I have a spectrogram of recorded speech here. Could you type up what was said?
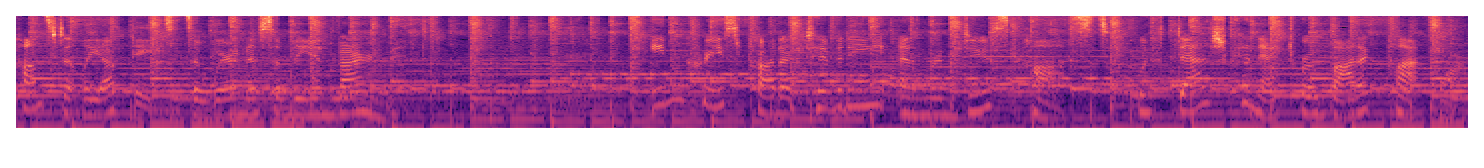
constantly updates its awareness of the environment. Increase productivity and reduce costs Dash Connect Robotic Platform.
